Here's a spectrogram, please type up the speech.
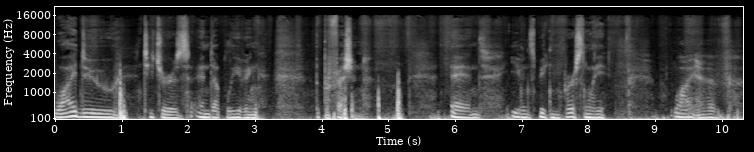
why do teachers end up leaving the profession? And even speaking personally, why have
